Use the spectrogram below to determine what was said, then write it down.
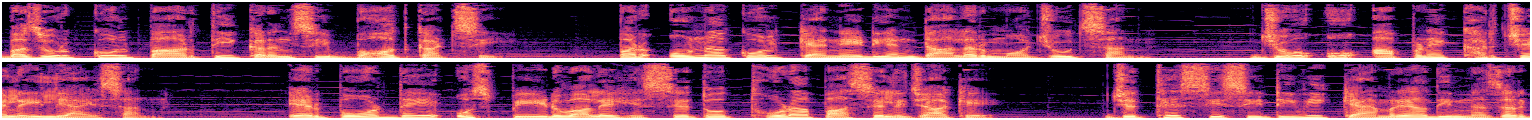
ਬਜ਼ੁਰਗ ਕੋਲ ਭਾਰਤੀ ਕਰੰਸੀ ਬਹੁਤ ਘੱਟ ਸੀ, ਪਰ ਉਹਨਾਂ ਕੋਲ ਕੈਨੇਡੀਅਨ ਡਾਲਰ ਮੌਜੂਦ ਸਨ, ਜੋ ਉਹ ਆਪਣੇ ਖਰਚੇ ਲਈ ਲਿਆਏ ਸਨ। ਏਅਰਪੋਰਟ ਦੇ ਉਸ ਪੀੜ ਵਾਲੇ ਹਿੱਸੇ ਤੋਂ ਥੋੜਾ ਪਾਸੇ ਲਿਜਾ ਕੇ, ਜਿੱਥੇ ਸੀਸੀਟੀਵੀ ਕੈਮਰਿਆਂ ਦੀ ਨਜ਼ਰ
